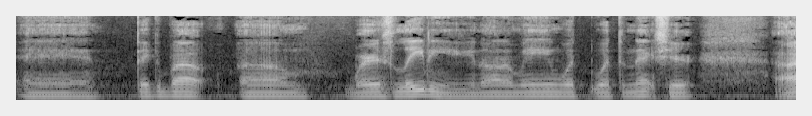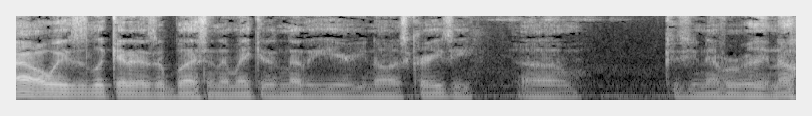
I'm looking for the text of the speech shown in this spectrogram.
and think about um, where it's leading you. You know what I mean? With with the next year, I always look at it as a blessing to make it another year. You know, it's crazy because um, you never really know.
